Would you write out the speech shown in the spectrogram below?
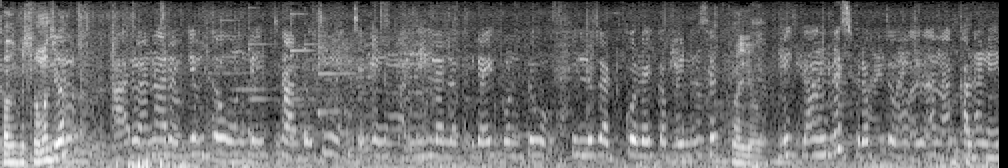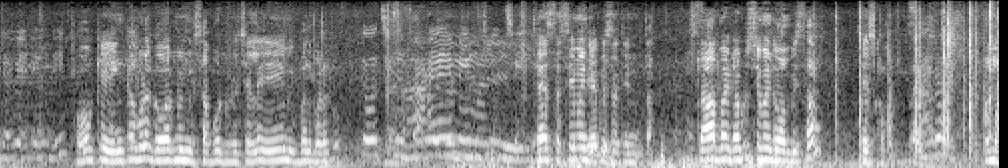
చదివిస్తున్నావు మంచిగా? ఆరు అనారోగ్యంతో ఉండే చాలా రోజుల నుంచి నేను మన ఇళ్ళలో కిరాయికుంటూ ఇల్లు కట్టుకోలేకపోయినా సార్. మీ కాంగ్రెస్ ప్రభుత్వం వల్ల నా కళ నెరవేరింది. ఓకే ఇంకా కూడా గవర్నమెంట్ మీకు సపోర్ట్ ఉంటే చెల్లె ఏం ఇబ్బంది పడకు. తోచిన సహాయం ఏమైనా చేస్తా సిమెంట్ ఇప్పిస్తా తింటా. స్లాబ్ అయ్యేటప్పుడు సిమెంట్ పంపిస్తా చేసుకో. అమ్మా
